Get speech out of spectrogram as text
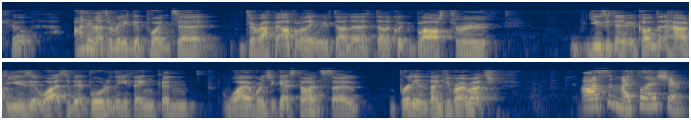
mm-hmm. cool. I think that's a really good point to to wrap it up. And I think we've done a done a quick blast through user generated content, how to use it, why it's a bit broader than you think, and why everyone should get started. So brilliant. Thank you very much. Awesome. My pleasure.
